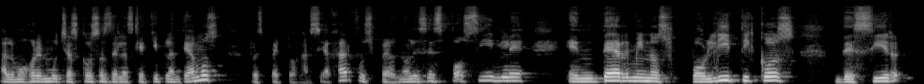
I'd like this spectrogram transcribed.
a lo mejor en muchas cosas de las que aquí planteamos respecto a García Harfus, pero no les es posible en términos políticos decir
